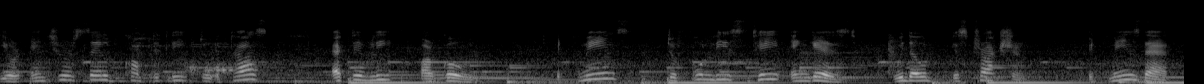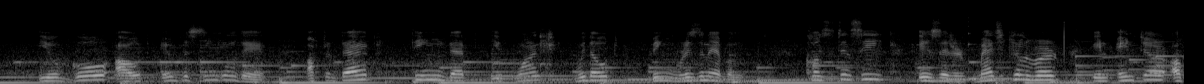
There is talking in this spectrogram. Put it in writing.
your entire self completely to a task, actively or goal. It means to fully stay engaged without distraction. It means that you go out every single day. After that, think that you want without being reasonable. Consistency is a magical word in entire of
